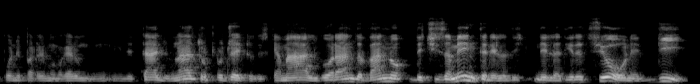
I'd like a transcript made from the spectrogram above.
poi ne parleremo magari in dettaglio, un altro progetto che si chiama Algorand vanno decisamente nella, nella direzione di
